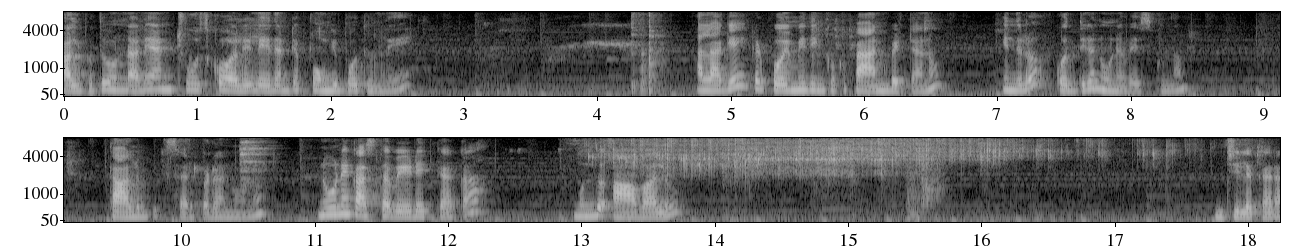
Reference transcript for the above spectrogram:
కలుపుతూ ఉండాలి అండ్ చూసుకోవాలి లేదంటే పొంగిపోతుంది. అలాగే ఇక్కడ పొయ్యి మీద ఇంకొక ప్యాన్ పెట్టాను. ఇందులో కొద్దిగా నూనె వేసుకుందాం. తాలింపుకి సరిపడా నూనె. నూనె కాస్త వేడెక్కాక ముందు ఆవాలు జీలకర్ర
